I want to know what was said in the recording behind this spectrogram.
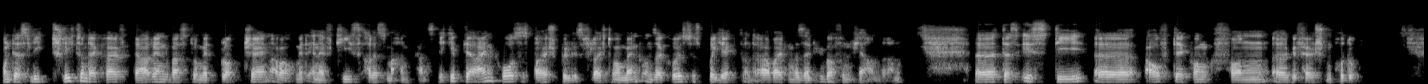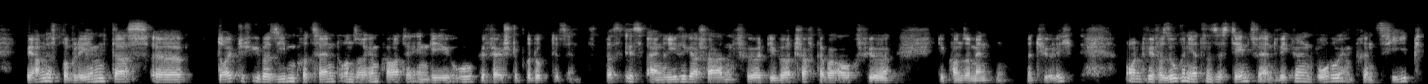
Und das liegt schlicht und ergreifend darin, was du mit Blockchain, aber auch mit NFTs alles machen kannst. Ich gebe dir ein großes Beispiel, das ist vielleicht im Moment unser größtes Projekt und da arbeiten wir seit über fünf Jahren dran. Äh, das ist die äh, Aufdeckung von äh, gefälschten Produkten. Wir haben das Problem, dass deutlich über sieben Prozent unserer Importe in die EU gefälschte Produkte sind. Das ist ein riesiger Schaden für die Wirtschaft, aber auch für die Konsumenten natürlich. Und wir versuchen jetzt ein System zu entwickeln, wo du im Prinzip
